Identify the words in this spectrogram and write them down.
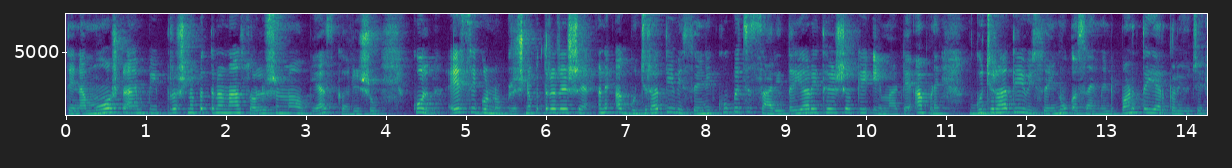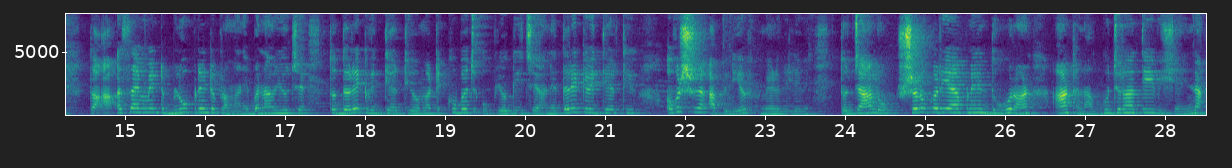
તેના મોસ્ટ આઈએમપી પ્રશ્નપત્રના સોલ્યુશનનો અભ્યાસ કરીશું. કુલ એસી ગુણનું પ્રશ્નપત્ર રહેશે અને આ ગુજરાતી વિષયની ખૂબ જ સારી તૈયારી થઈ શકે એ માટે આપણે ગુજરાતી વિષયનું અસાઇનમેન્ટ પણ તૈયાર કર્યું છે. તો આ અસાઇનમેન્ટ બ્લુ પ્રિન્ટ પ્રમાણે બનાવ્યું છે. તો દરેક વિદ્યાર્થીઓ માટે ખૂબ જ ઉપયોગી છે અને દરેક વિદ્યાર્થીઓ અવશ્ય આ પીડીએફ મેળવી લેવી. તો ચાલો શરૂ કરીએ આપણે ધોરણ આઠના ગુજરાતી વિષયના.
